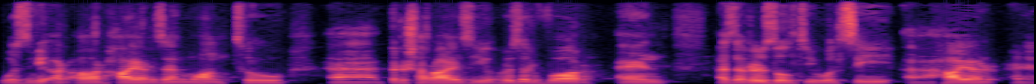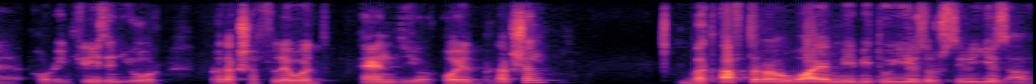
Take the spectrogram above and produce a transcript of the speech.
with VRR higher than one to pressurize your reservoir. And as a result, you will see a higher or increase in your production fluid and your oil production. But after a while, maybe two years or three years, uh,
